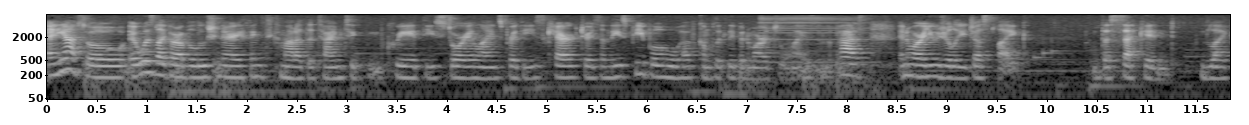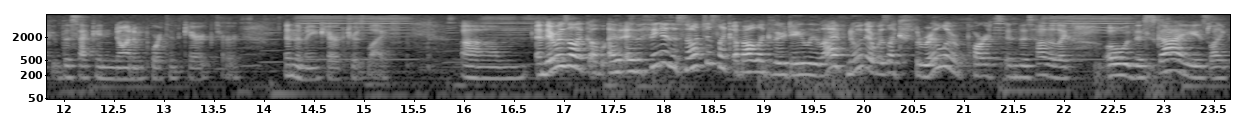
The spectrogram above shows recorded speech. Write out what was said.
and yeah so it was like a revolutionary thing to come out at the time to create these storylines for these characters and these people who have completely been marginalized in the past and who are usually just like the second like the second non-important character in the main character's life um and there was like a, and the thing is it's not just like about like their daily life. No there was like thriller parts in this how they're like oh this guy is like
